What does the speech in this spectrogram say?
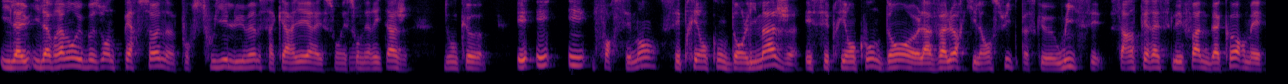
il a, il a vraiment eu besoin de personne pour souiller lui-même sa carrière et son, et son mmh. héritage. Donc, euh, et, forcément, c'est pris en compte dans l'image et c'est pris en compte dans la valeur qu'il a ensuite. Parce que oui, ça intéresse les fans, d'accord, mais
